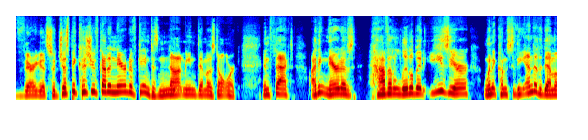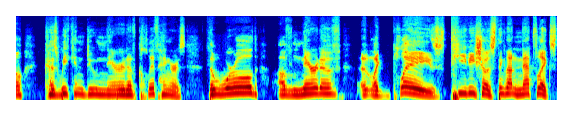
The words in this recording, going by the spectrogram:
Very good. So just because you've got a narrative game does not mean demos don't work. In fact, I think narratives have it a little bit easier when it comes to the end of the demo because we can do narrative cliffhangers. The world of narrative like plays, TV shows. Think about Netflix.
